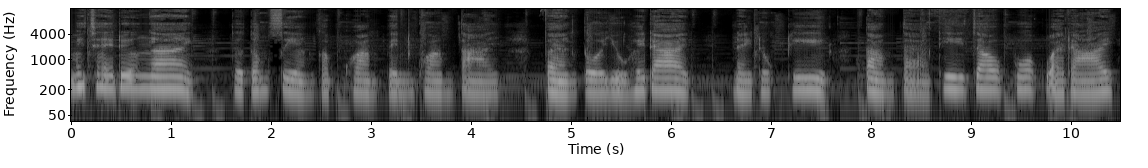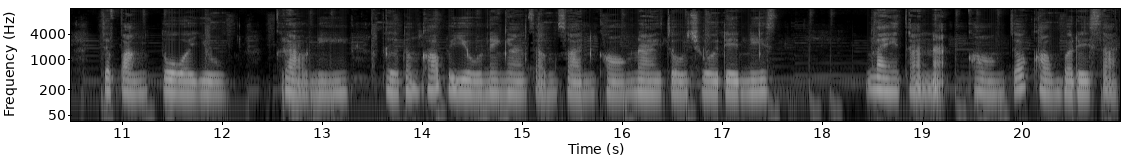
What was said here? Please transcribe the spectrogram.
ไม่ใช่เรื่องง่าย เธอต้องเสี่ยงกับความเป็นความตาย แฝงตัวอยู่ให้ได้ ในทุกที่ตามแต่ที่เจ้าพวกวายร้าย จะฝังตัวอยู่ คราวนี้เธอต้องเข้าไปอยู่ในงานสังสรรค์ของนายโจชัวเดนิส ในฐานะของเจ้าของบริษัท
